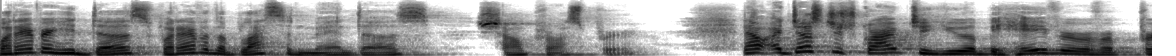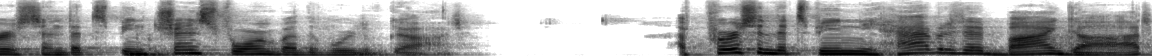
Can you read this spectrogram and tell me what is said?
Whatever he does, whatever the blessed man does, shall prosper. Now, I just described to you a behavior of a person that's been transformed by the word of God. A person that's been inhabited by God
